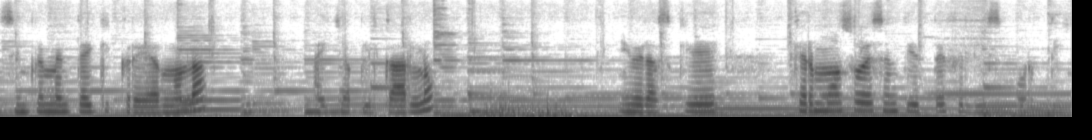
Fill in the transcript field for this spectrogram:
Simplemente hay que creérnosla, hay que aplicarlo y verás que qué hermoso es sentirte feliz por ti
